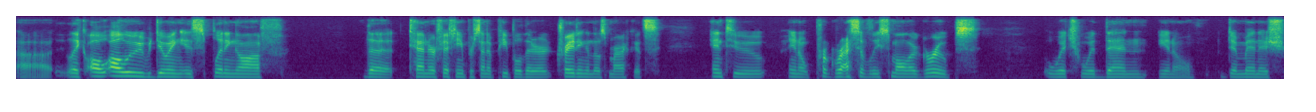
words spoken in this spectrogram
Uh, like all, all we would be doing is splitting off the 10 or 15 percent of people that are trading in those markets into you know progressively smaller groups, which would then you know diminish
